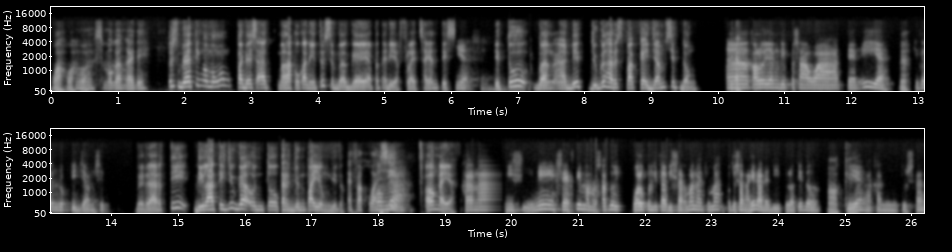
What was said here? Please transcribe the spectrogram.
wah wah wah. Oh, semoga enggak deh. Terus berarti ngomong-ngomong pada saat melakukan itu sebagai apa tadi ya flight scientist Iya. itu Bang Adit juga harus pakai jump seat dong. Eh, kalau yang di pesawat TNI ya, Nah. kita duduk di jump seat. Berarti dilatih juga untuk terjun payung gitu. Oh Evakuasi. enggak, Oh enggak ya? karena misi ini safety nomor satu. Walaupun kita bisa ke mana, cuma putusan akhir ada di pilot itu. Oke. Dia yang akan memutuskan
